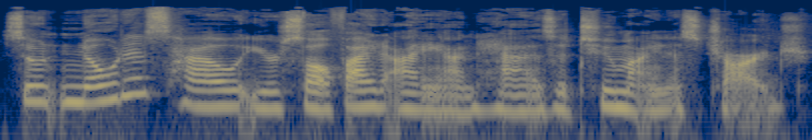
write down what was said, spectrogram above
So notice how your sulfide ion has a 2 minus charge.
